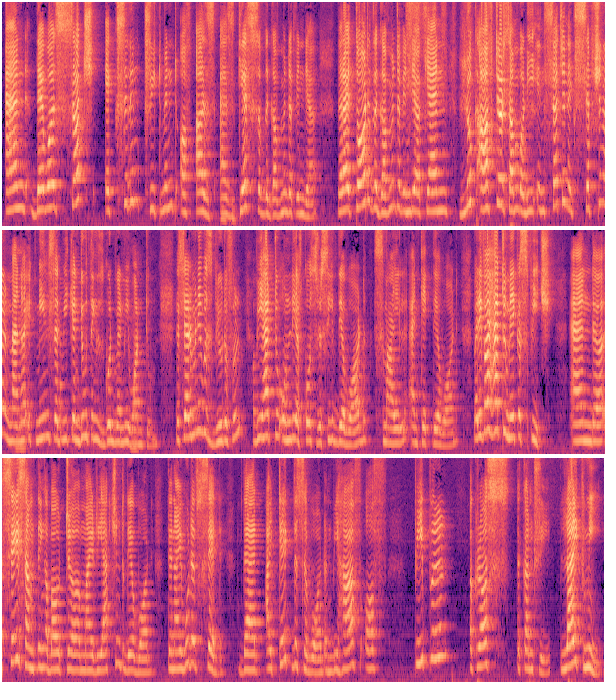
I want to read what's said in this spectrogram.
And there was such excellent treatment of us as guests of the government of India that I thought if the government of India can look after somebody in such an exceptional manner, it means that we can do things good when we want to. The ceremony was beautiful. We had to only, of course, receive the award, smile, and take the award. But if I had to make a speech and uh, say something about uh, my reaction to the award, then I would have said that I take this award on behalf of people across the country like me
